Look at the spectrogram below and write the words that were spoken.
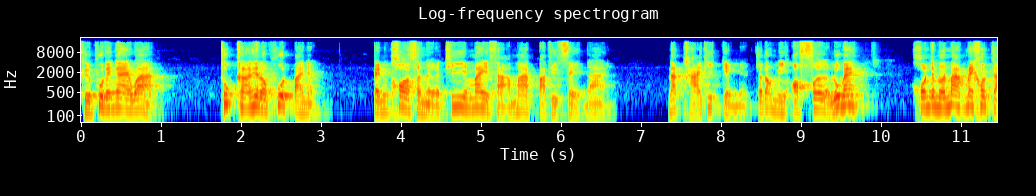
คือพูดง่ายๆว่า ทุกครั้งที่เราพูดไปเนี่ย เป็นข้อเสนอที่ไม่สามารถปฏิเสธได้ นักขายที่เก่งเนี่ย จะต้องมี offer รู้ไหม คนจำนวนมากไม่เข้าใจ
